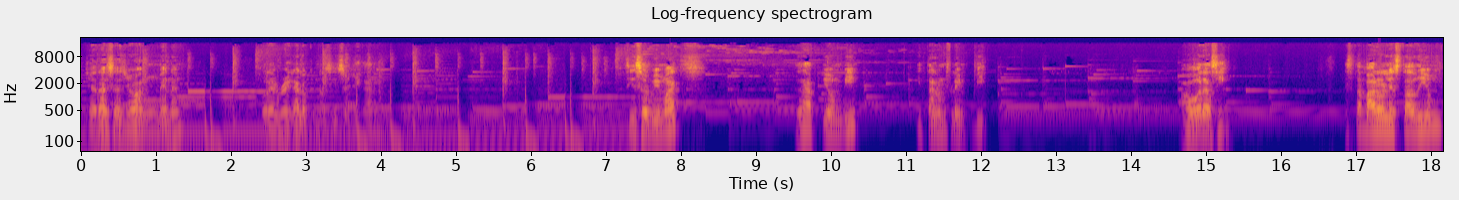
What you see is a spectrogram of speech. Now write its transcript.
Muchas gracias, Joan Mena, por el regalo que nos hizo llegar. Scissor B Max, Drapion B y Talonflame B. Ahora sí. Esta Battle Stadium.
